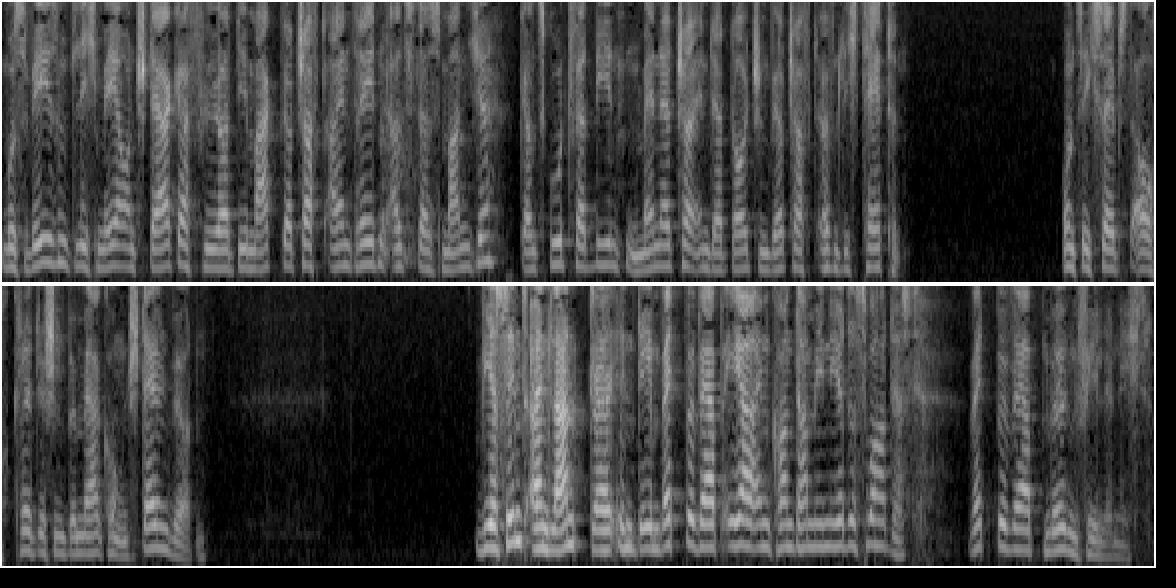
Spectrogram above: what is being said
muss wesentlich mehr und stärker für die Marktwirtschaft eintreten, als das manche ganz gut verdienten Manager in der deutschen Wirtschaft öffentlich täten und sich selbst auch kritischen Bemerkungen stellen würden. Wir sind ein Land, in dem Wettbewerb eher ein kontaminiertes Wort ist. Wettbewerb mögen viele nicht.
